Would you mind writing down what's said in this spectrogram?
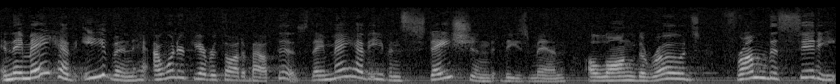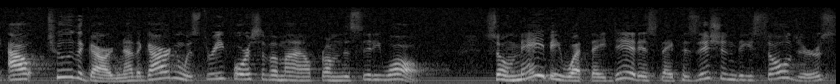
And they may have even, I wonder if you ever thought about this, they may have even stationed these men along the roads from the city out to the garden. Now, the garden was three fourths of a mile from the city wall. So maybe what they did is they positioned these soldiers,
